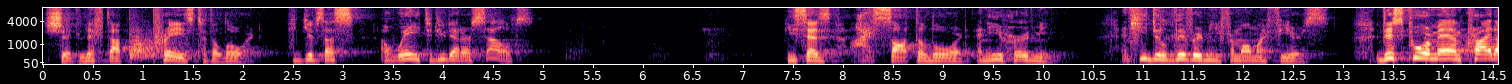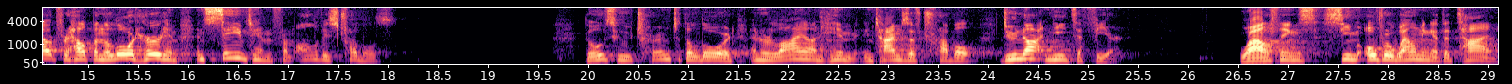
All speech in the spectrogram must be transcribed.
should lift up praise to the Lord. He gives us a way to do that ourselves. He says, I sought the Lord, and he heard me and he delivered me from all my fears. This poor man cried out for help, and the Lord heard him and saved him from all of his troubles. Those who turn to the Lord and rely on him in times of trouble do not need to fear. While things seem overwhelming at the time,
